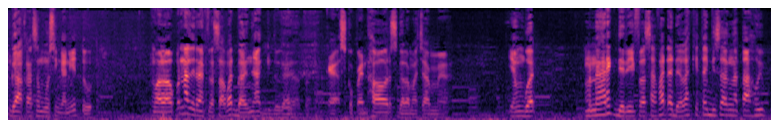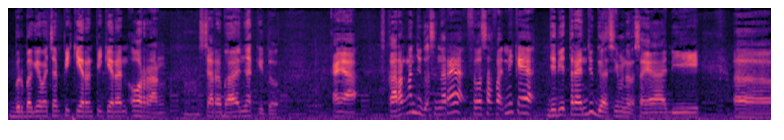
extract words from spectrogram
nggak akan semusingkan itu. Walaupun aliran filsafat banyak gitu kan, banyak. kayak Schopenhauer segala macamnya. Yang buat menarik dari filsafat adalah kita bisa mengetahui berbagai macam pikiran-pikiran orang secara banyak gitu. Kayak sekarang kan juga sebenarnya filsafat ini kayak jadi tren juga sih menurut saya di eh,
